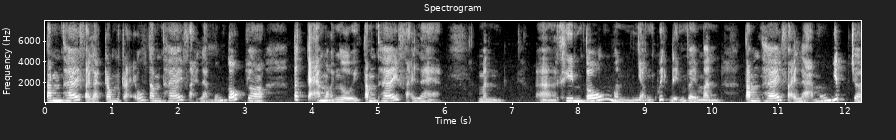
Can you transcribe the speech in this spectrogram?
Tâm thế phải là trong trẻo tâm thế phải là muốn tốt cho tất cả mọi người. Tâm thế phải là mình à, khiêm tốn mình nhận khuyết điểm về mình. Tâm thế phải là muốn giúp cho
